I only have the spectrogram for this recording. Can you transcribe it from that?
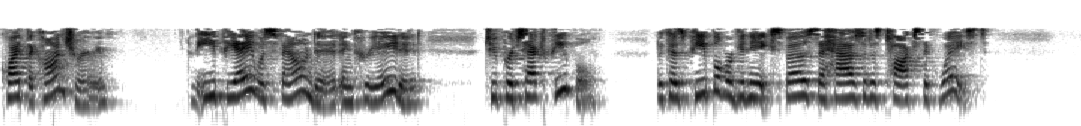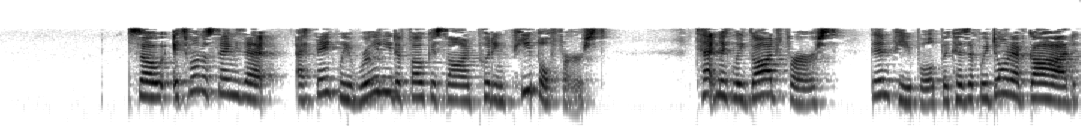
Quite the contrary. The EPA was founded and created to protect people because people were getting exposed to hazardous toxic waste. So it's one of those things that I think we really need to focus on putting people first. Technically God first, then people, because if we don't have God,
